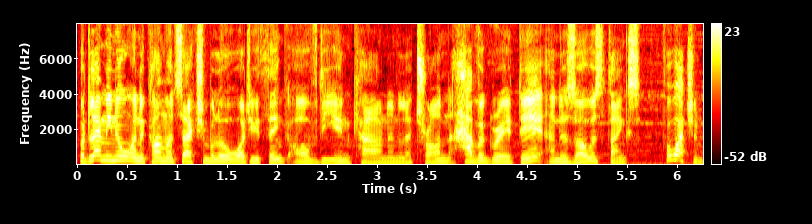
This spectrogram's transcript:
But let me know in the comment section below what you think of the Incarnon Latron. Have a great day, and as always, thanks for watching.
